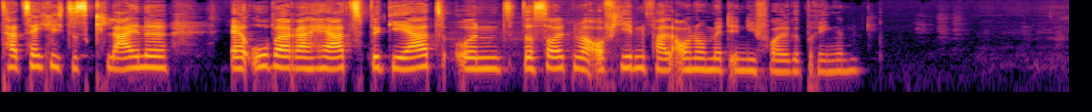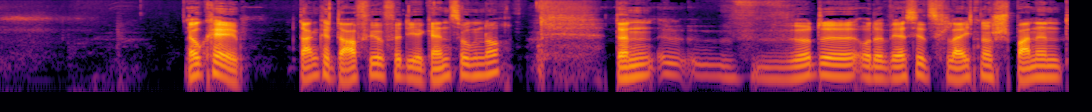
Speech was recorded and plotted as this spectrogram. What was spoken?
tatsächlich das kleine Erobererherz begehrt. Und das sollten wir auf jeden Fall auch noch mit in die Folge bringen. Okay, danke dafür für die Ergänzung noch. Dann äh, würde oder wäre es jetzt vielleicht noch spannend,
